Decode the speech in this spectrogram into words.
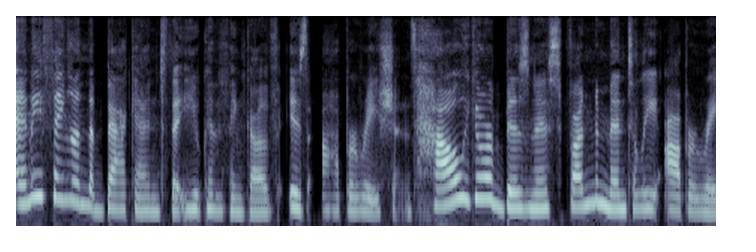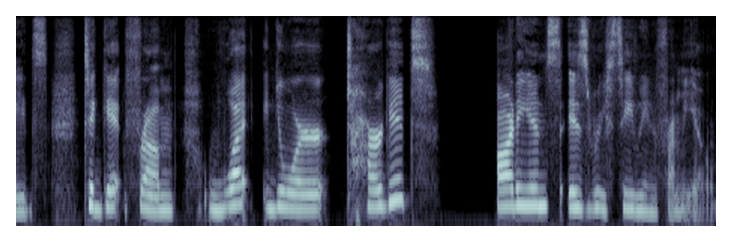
anything on the back end that you can think of is operations, how your business fundamentally operates to get from what your target audience is receiving from you.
